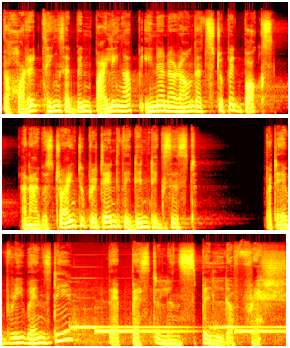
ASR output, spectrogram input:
The horrid things had been piling up in and around that stupid box, and I was trying to pretend they didn't exist. But every Wednesday, their pestilence spilled afresh.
